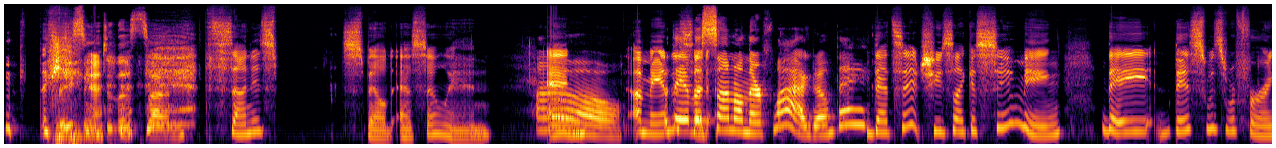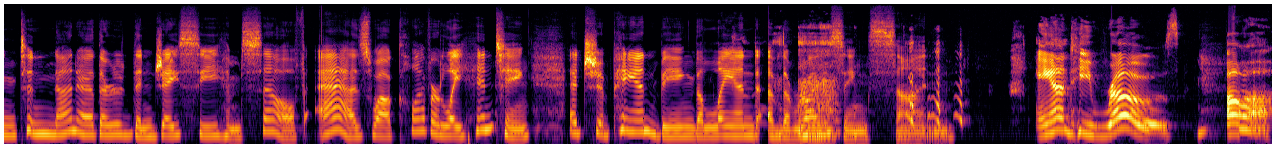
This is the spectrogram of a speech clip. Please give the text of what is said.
racing to the sun. sun is spelled S O N. And Oh. Amanda But they have said, a sun on their flag, don't they? That's it. She's like assuming they this was referring to none other than JC himself as while cleverly hinting at Japan being the land of the rising sun. And he rose. Oh,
